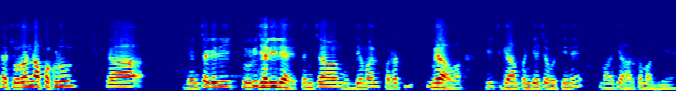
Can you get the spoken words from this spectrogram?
त्या चोरांना पकडून त्या ज्यांच्या घरी चोरी झालेली आहे त्यांचा मुद्देमाल परत मिळावा. हीच ग्रामपंचायतच्या वतीने माझी आर्थ मागणी आहे.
